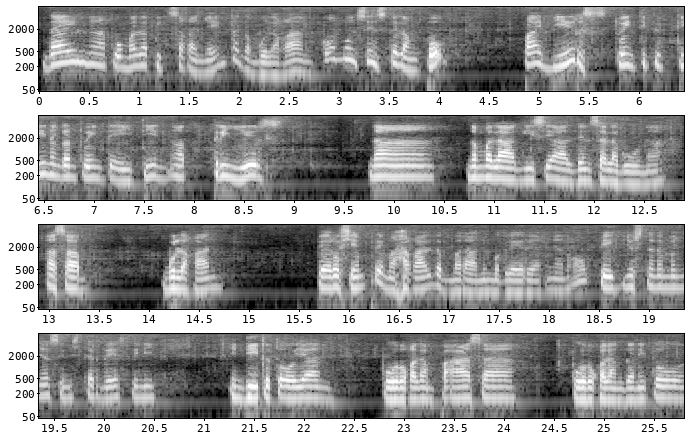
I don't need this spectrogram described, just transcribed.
Dahil nga po malapit sa kanya yung taga Bulacan. Common sense na lang po. 5 years, 2015 hanggang 2018 at 3 years na namalagi si Alden sa Laguna, ah, sa Bulacan. Pero syempre, makakaldab, maraming magre-react niyan. Oh, fake news na naman yan si Mr. Destiny. Hindi totoo yan. Puro ka lang paasa, puro ka lang ganito.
